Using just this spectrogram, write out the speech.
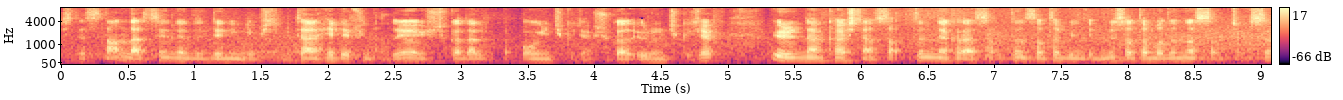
işte standart senin de dediğin gibi işte bir tane hedefin alıyor. Şu kadar oyun çıkacak, şu kadar ürün çıkacak. Üründen kaç tane sattın, ne kadar sattın, satabildin mi, satamadın nasıl satacaksın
